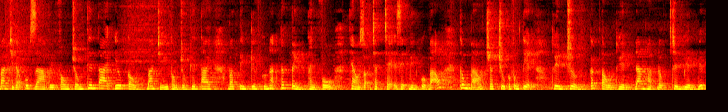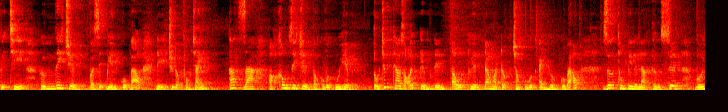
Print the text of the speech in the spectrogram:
Ban chỉ đạo quốc gia về phòng chống thiên tai yêu cầu Ban chỉ huy phòng chống thiên tai và tìm kiếm cứu nạn các tỉnh, thành phố theo dõi chặt chẽ diễn biến của bão, thông báo cho chủ các phương tiện, thuyền trưởng các tàu thuyền đang hoạt động trên biển biết vị trí, hướng di chuyển và diễn biến của bão để chủ động phòng tránh, thoát ra hoặc không di chuyển vào khu vực nguy hiểm. Tổ chức theo dõi kiểm đếm tàu thuyền đang hoạt động trong khu vực ảnh hưởng của bão, giữ thông tin liên lạc thường xuyên với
